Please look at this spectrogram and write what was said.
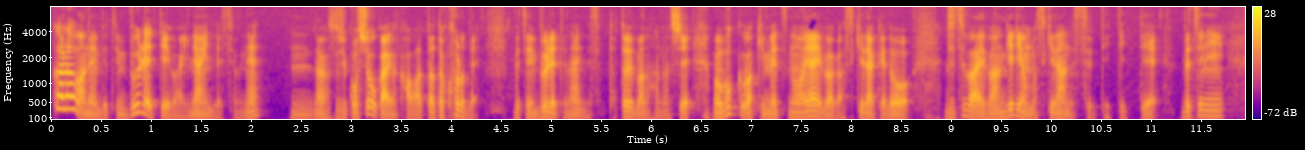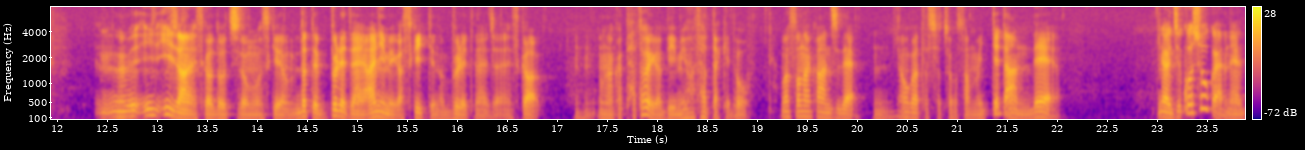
からはね、別にブレてはいないんですよね。うん、だから自己紹介が変わったところで別にブレてないんですよ。例えばの話、まあ、僕は鬼滅の刃が好きだけど、実はエヴァンゲリオンも好きなんですって言っていて、別にいいじゃないですかどっちとも好きでも。だってブレてないアニメが好きっていうのはブレてないじゃないですか、うん、なんか例えが微妙だったけどまあそんな感じで、うん、尾形社長さんも言ってたんでいや自己紹介はね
